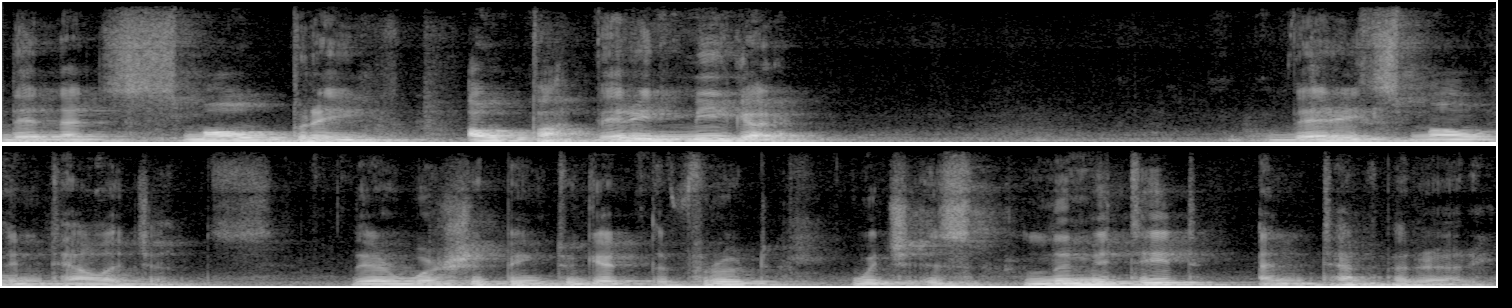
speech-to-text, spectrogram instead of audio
Then that small brain, Alpa, very meager, very small intelligence. They're worshipping to get the fruit which is limited and temporary.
